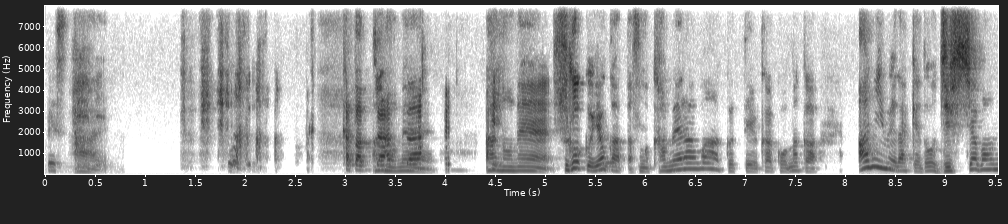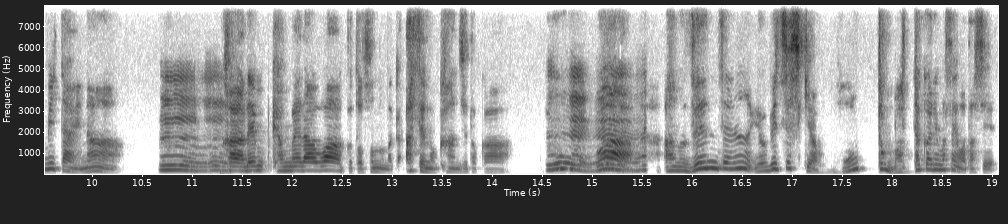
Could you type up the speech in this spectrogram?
ベスティー。に、はい。語っちゃあのった、ねあのねすごく良かった。そのカメラワークっていうかこうなんかアニメだけど実写版みたいなうんうん。カレカメラワークとそのなんか汗の感じとかは、あの全然予備知識は本当全くありません私。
